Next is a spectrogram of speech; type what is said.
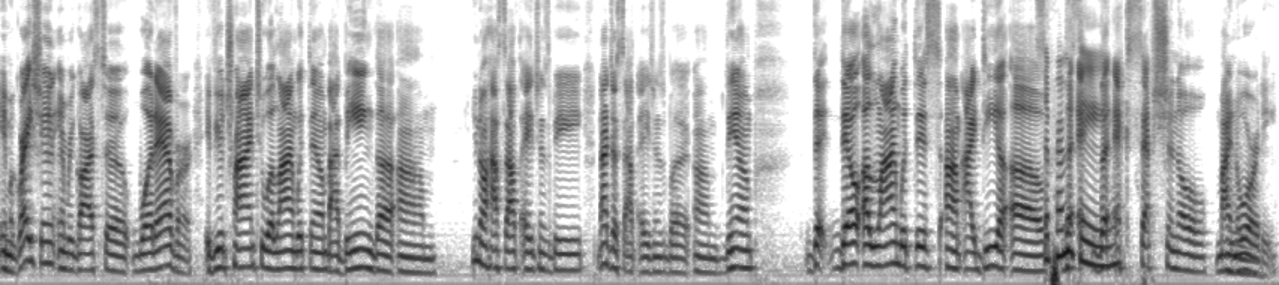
immigration, in regards to whatever, if you're trying to align with them by being the um, you know how South Asians be, not just South Asians, but um, them. They, they'll align with this um, idea of Supremacy. the exceptional minority.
